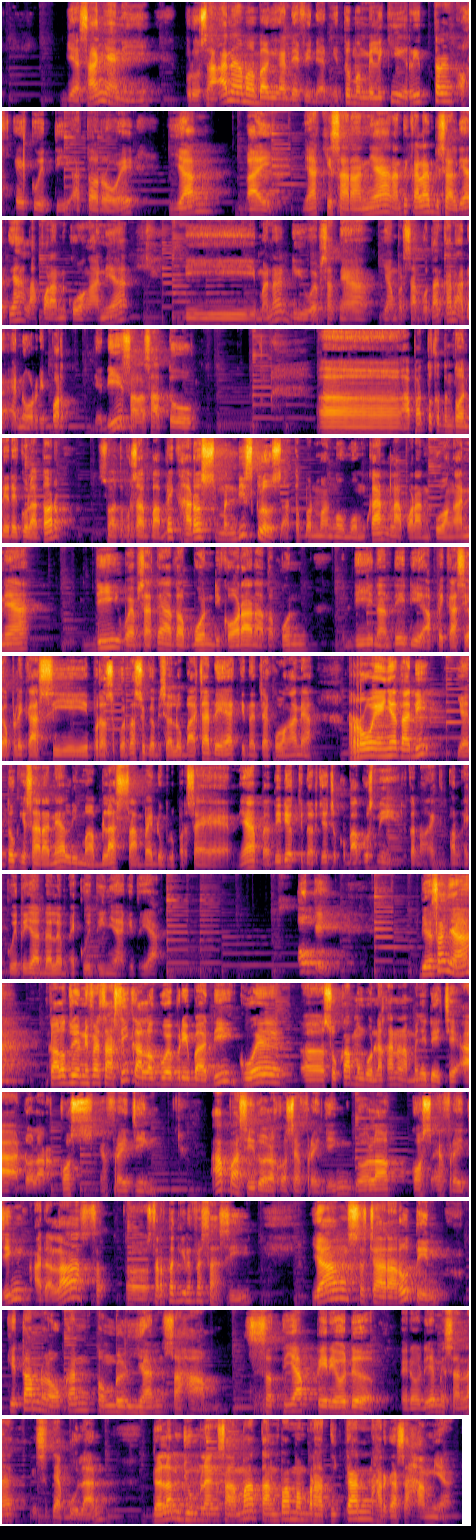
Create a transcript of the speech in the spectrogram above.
Biasanya nih, perusahaan yang membagikan dividen itu memiliki return of equity atau ROE yang baik. Ya, kisarannya nanti kalian bisa lihat ya laporan keuangannya di mana di websitenya yang bersangkutan kan ada annual report. Jadi salah satu eh, apa tuh ketentuan di regulator suatu perusahaan publik harus mendisclose ataupun mengumumkan laporan keuangannya di websitenya ataupun di koran ataupun di nanti di aplikasi-aplikasi perusahaan sekuritas juga bisa lu baca deh ya kinerja keuangannya. ROE-nya tadi yaitu kisarannya 15 sampai 20%. Ya, berarti dia kinerja cukup bagus nih return on equity-nya dalam equity-nya gitu ya. Oke. Biasanya kalau tujuan investasi, kalau gue pribadi, gue uh, suka menggunakan namanya DCA, dollar cost averaging. Apa sih dollar cost averaging? Dollar cost averaging adalah uh, strategi investasi yang secara rutin kita melakukan pembelian saham setiap periode. Periode misalnya setiap bulan dalam jumlah yang sama tanpa memperhatikan harga sahamnya.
